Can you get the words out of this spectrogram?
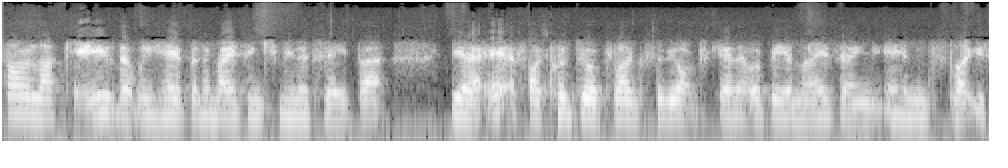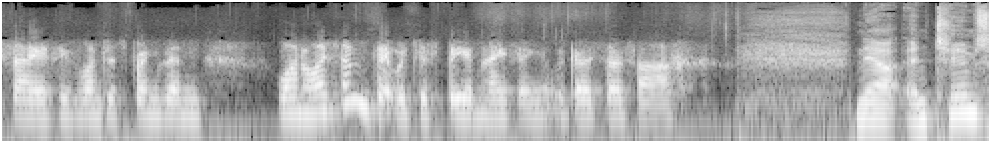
so lucky that we have an amazing community. But yeah, if I could do a plug for the Octacan, that would be amazing. And like you say, if everyone just brings in one item, that would just be amazing. It would go so far. Now, in terms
